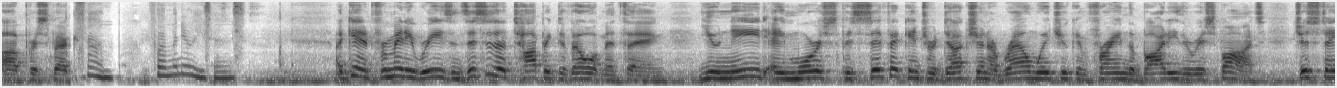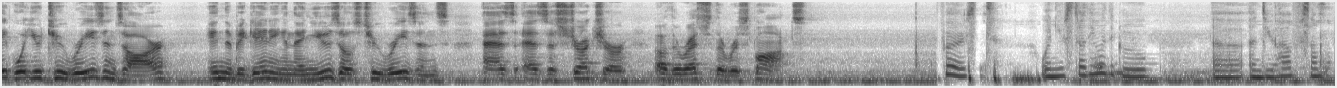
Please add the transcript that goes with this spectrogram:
uh, perspective. Some, for many reasons. Again, for many reasons, this is a topic development thing you need a more specific introduction around which you can frame the body the response. Just state what your two reasons are in the beginning and then use those two reasons as, as the structure of the rest of the response. First, when you study with a group uh, and you have some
